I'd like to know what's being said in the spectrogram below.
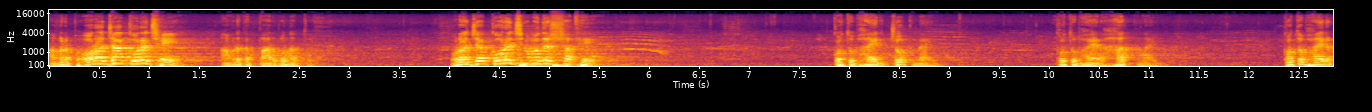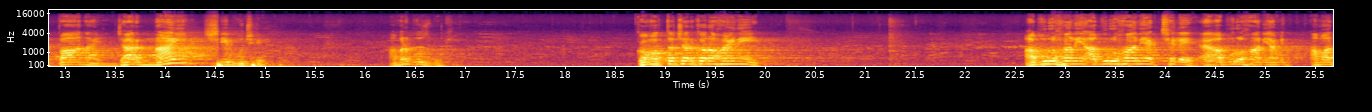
আমরা, ওরা যা করেছে, আমরা তা পারব না তো। ওরা যা করেছে আমাদের সাথে। কত ভাইয়ের চোখ নাই, কত ভাইয়ের হাত নাই, কত ভাইয়ের পা নাই, যার নাই সে বুঝে। আমরা বুঝব কি? কম অত্যাচার করা হয়নি। আবু রোহানি আবু রোহানি এক ছেলে আবু রোহানি, আমি, আমার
